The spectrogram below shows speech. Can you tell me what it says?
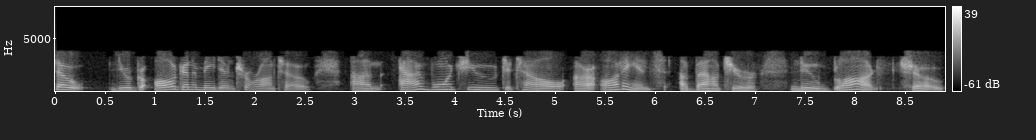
so you're all going to meet in Toronto. Um, I want you to tell our audience about your new blog show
